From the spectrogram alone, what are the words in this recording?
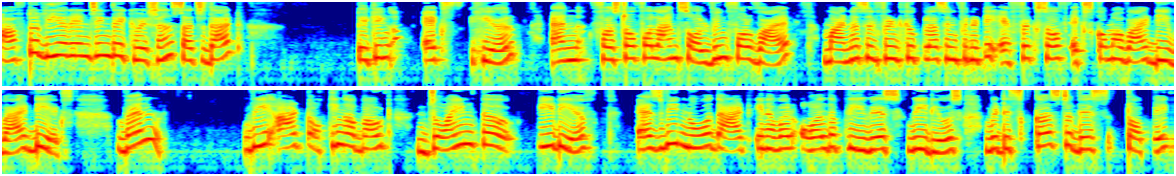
After rearranging the equation such that taking x here. And first of all I am solving for y minus infinity to plus infinity fx of x comma y dy dx. When we are talking about joint uh, PDF as we know that in our all the previous videos we discussed this topic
